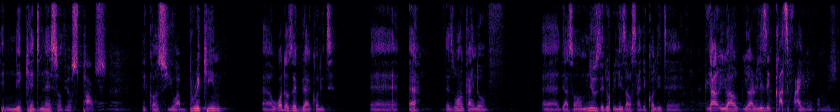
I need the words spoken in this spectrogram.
the nakedness of your spouse because you are breaking uh, what does FBI call it? Uh, eh? There's one kind of, uh, there are some news they don't release outside. They call it, uh, you, are, you, are, you are releasing classified information.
